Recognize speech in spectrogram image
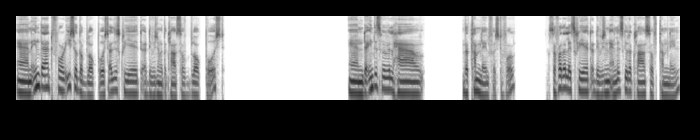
And in that for each of the blog posts, I'll just create a division with the class of blog post. And in this we will have the thumbnail first of all. So for that let's create a division and let's give a class of thumbnail.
